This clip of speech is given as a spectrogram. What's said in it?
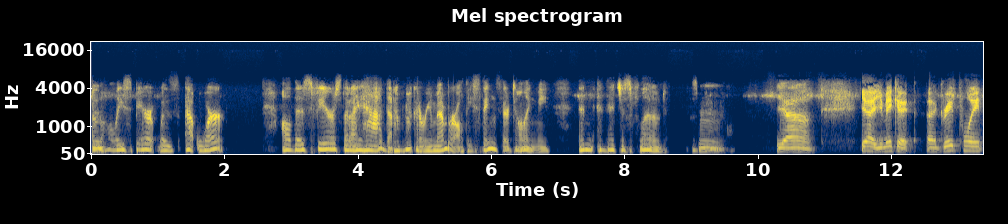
The mm. Holy Spirit was at work all those fears that I had that I'm not going to remember all these things they're telling me. And, and it just flowed. It was beautiful. Mm. Yeah. Yeah. You make a, a great point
